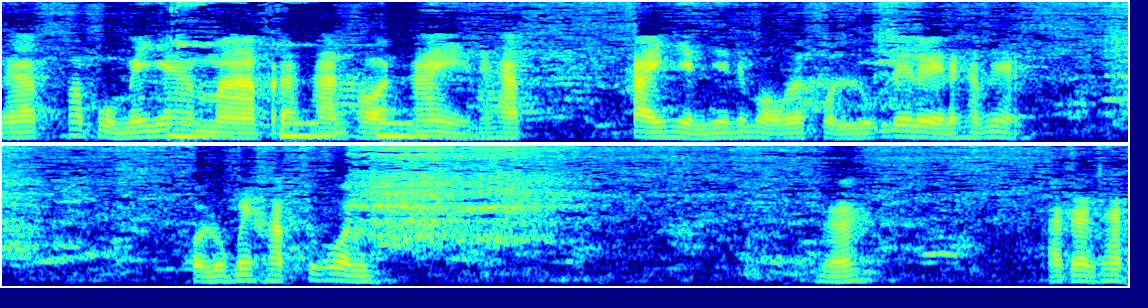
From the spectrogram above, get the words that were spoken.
นะครับพ่อปู่แม่ย่ามาประทานพรให้นะครับ ใครเห็นเนี่ยจะบอกว่าขนลุกได้เลยนะครับ เนี่ยขนลุกไหมครับ ทุกคนนะอาจารย์ชัด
